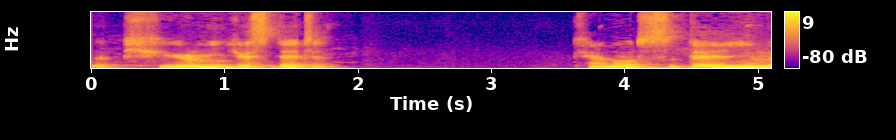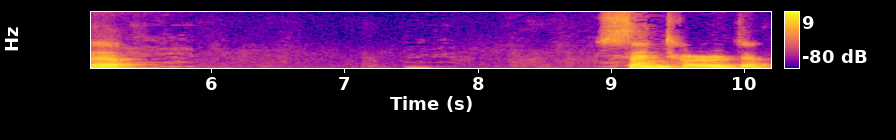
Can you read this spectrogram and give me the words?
The pure Mingjue state cannot stay in the centered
